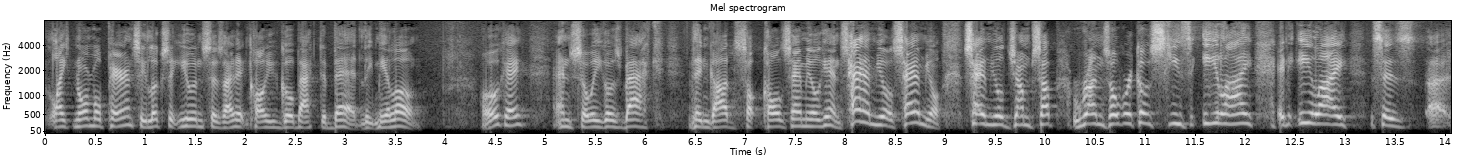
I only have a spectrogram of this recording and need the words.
like normal parents, he looks at you and says, I didn't call you, go back to bed, leave me alone. Okay. And so he goes back. Then God calls Samuel again. Samuel, Samuel. Samuel jumps up, runs over, goes, sees Eli. And Eli says, uh,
